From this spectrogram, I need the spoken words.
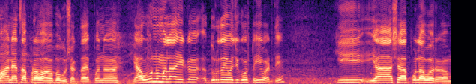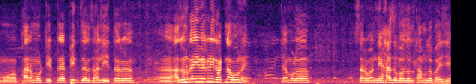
पाण्याचा प्रवाह बघू शकताय पण ह्याहून मला एक दुर्दैवाची गोष्ट ही वाटते की या अशा पुलावर मो फार मोठी ट्रॅफिक जर झाली तर अजून काही वेगळी घटना होऊ नये. त्यामुळं सर्वांनी आजूबाजूला थांबलं पाहिजे.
